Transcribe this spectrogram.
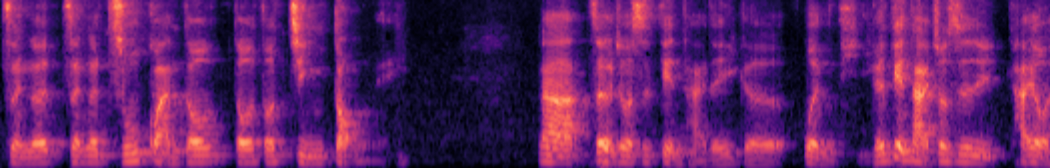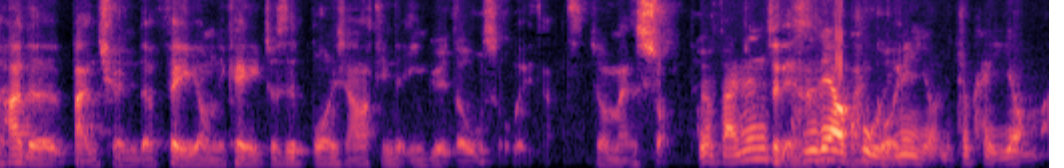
整个整个主管都都都惊动哎。那这个就是电台的一个问题，可是电台就是它有它的版权的费用，你可以就是播你想要听的音乐都无所谓，这样子就蛮爽的。就反正资料库里面有的就可以用嘛。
